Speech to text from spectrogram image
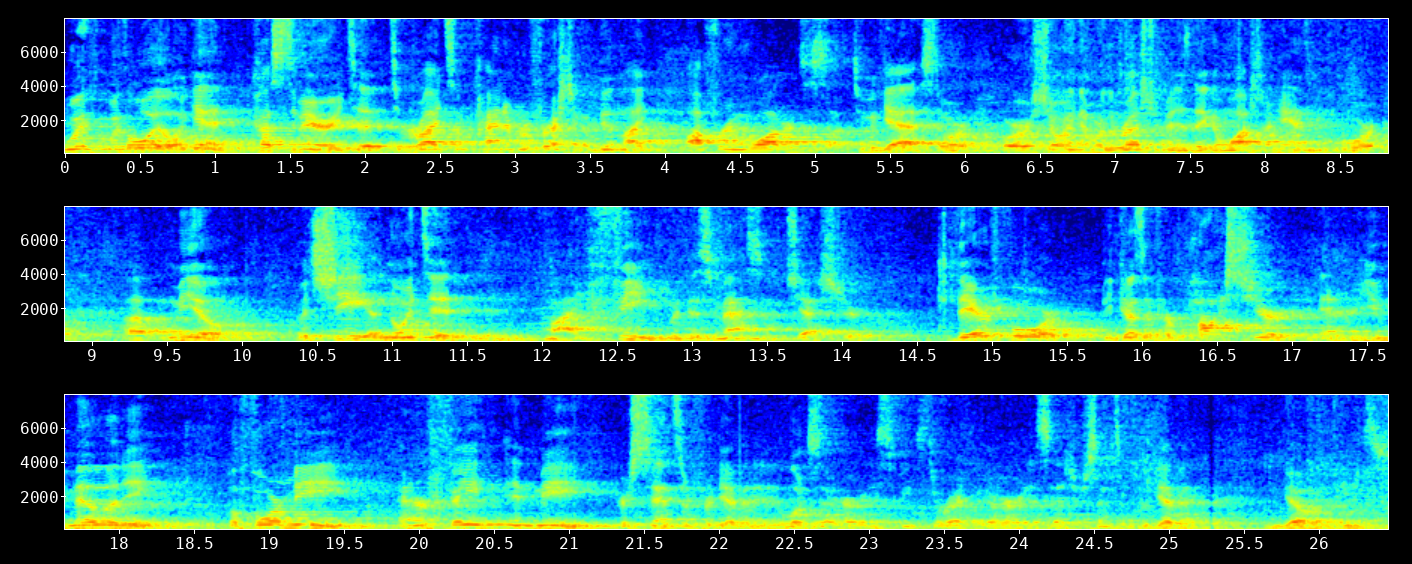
with, with oil. Again, customary to, to provide some kind of refreshing. It would been like offering water to, to a guest or, or showing them where the restroom is. They can wash their hands before uh, a meal. But she anointed my feet with this massive gesture. Therefore, because of her posture and her humility before me and her faith in me, her sins are forgiven. And he looks at her and he speaks directly to her and he says, Your sins are forgiven. And go in peace.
